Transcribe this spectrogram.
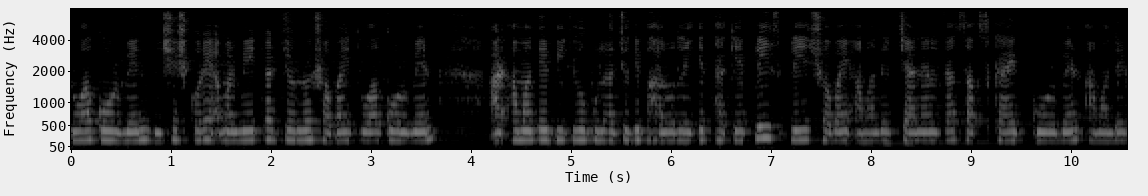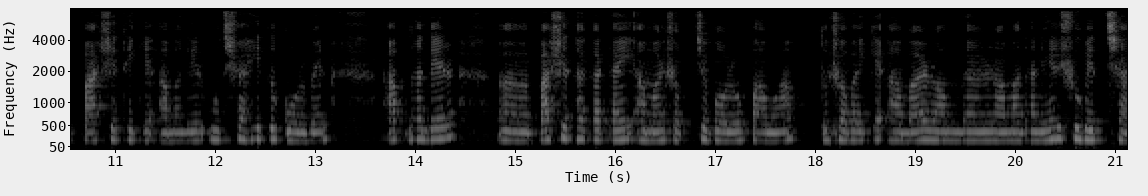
দোয়া করবেন, বিশেষ করে আমার মেয়েটার জন্য সবাই দোয়া করবেন। আর আমাদের ভিডিওগুলো যদি ভালো লেগে থাকে প্লিজ প্লিজ সবাই আমাদের চ্যানেলটা সাবস্ক্রাইব করবেন, আমাদের পাশে থেকে আমাদের উৎসাহিত করবেন। আপনাদের পাশে থাকাটাই আমার সবচেয়ে বড় পাওয়া। তো সবাইকে আবার রমদান রামাদানের শুভেচ্ছা।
